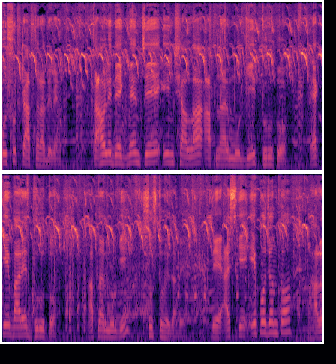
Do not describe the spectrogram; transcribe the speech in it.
ওষুধটা আপনারা দেবেন। তাহলে দেখবেন যে ইনশাল্লাহ আপনার মুরগি দ্রুত, একেবারে দ্রুত আপনার মুরগি সুস্থ হয়ে যাবে। তে আজকে এ পর্যন্ত, ভালো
